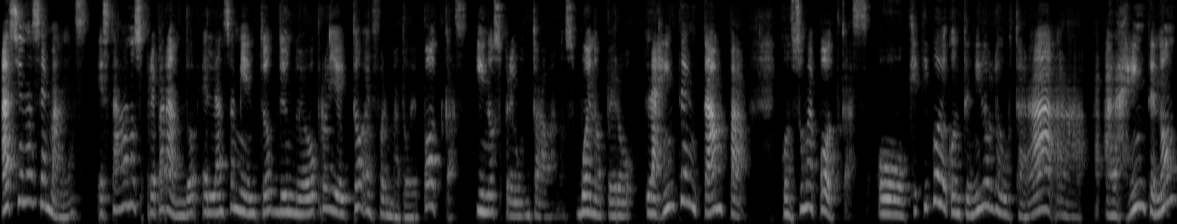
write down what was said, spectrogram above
Hace unas semanas estábamos preparando el lanzamiento de un nuevo proyecto en formato de podcast y nos preguntábamos, bueno, pero la gente en Tampa consume podcast o qué tipo de contenido le gustará a, a la gente, ¿no?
